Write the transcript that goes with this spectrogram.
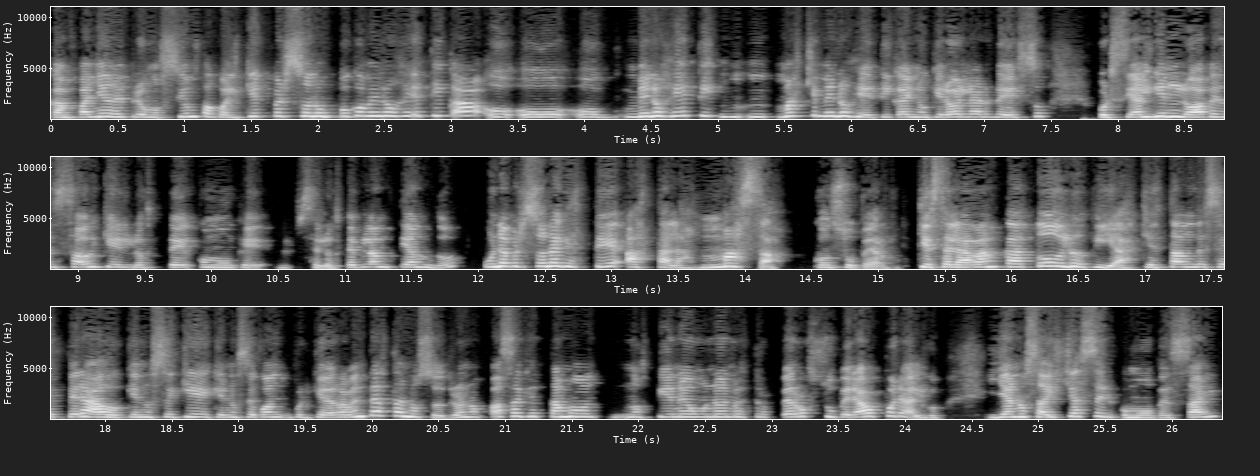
campaña de promoción para cualquier persona un poco menos ética o, o- o menos ética, más que menos ética, y no quiero hablar de eso, por si alguien lo ha pensado y que lo esté, como que se lo esté planteando, una persona que esté hasta las masas con su perro, que se le arranca todos los días, que están desesperados, que no sé qué, que no sé cuándo, porque de repente hasta nosotros nos pasa que estamos, nos tiene uno de nuestros perros superados por algo, y ya no sabéis qué hacer, como pensáis,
